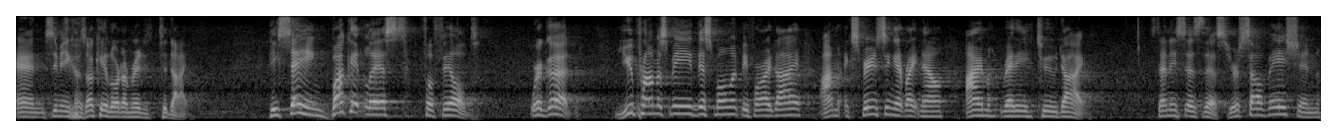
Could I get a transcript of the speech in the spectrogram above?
and Simeon goes, Okay, Lord, I'm ready to die. He's saying, bucket list fulfilled. We're good. You promised me this moment before I die. I'm experiencing it right now. I'm ready to die. Then he says this Your salvation,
